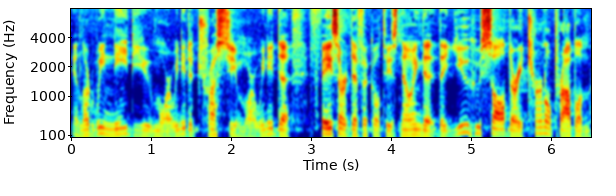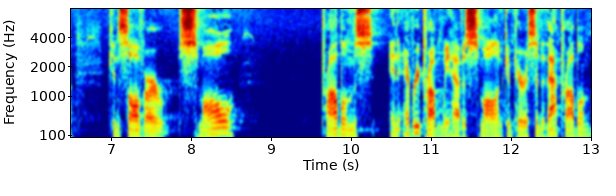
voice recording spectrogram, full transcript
And Lord, we need you more. We need to trust you more. We need to face our difficulties knowing that, that you who solved our eternal problem can solve our small problems, and every problem we have is small in comparison to that problem.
